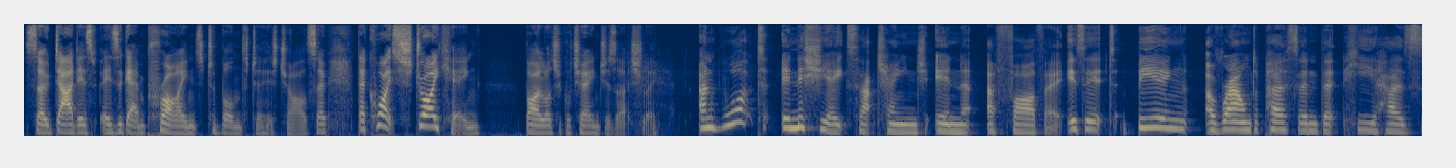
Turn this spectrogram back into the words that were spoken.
So dad is, is again primed to bond to his child. So they're quite striking biological changes actually. And what initiates that change in a father? Is it being around a person that he has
